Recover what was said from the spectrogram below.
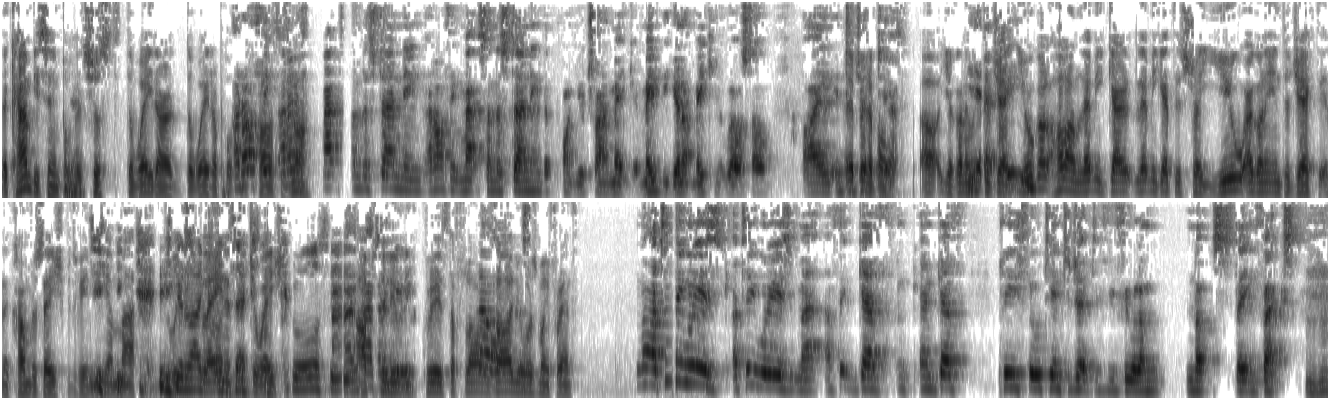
It can be simple. It's just the way they're, the way they're putting I don't it across think, I don't think Matt's understanding, I don't think Matt's understanding the point you're trying to make. And maybe you're not making it well, so I'll A bit of here. both. Oh, you're going to Yeah. interject. You're going. Hold on. Let me get. Let me get this straight. You are going to interject in a conversation between me and Matt He's to gonna like explain a situation. Course, he Absolutely, Grizz. The floor No, is all it's- yours, my friend. No, I'll tell you what it is. I'll tell you what it is, Matt. I think Gav, and Gav, please feel to interject if you feel I'm not stating facts. Mm-hmm.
